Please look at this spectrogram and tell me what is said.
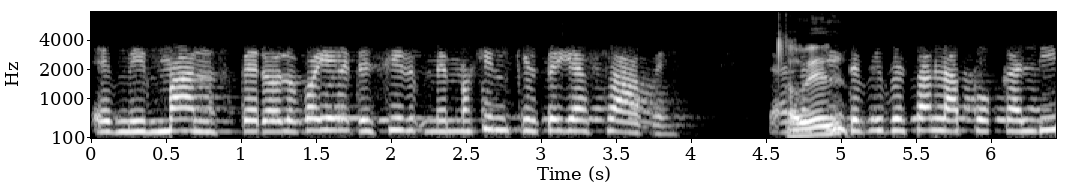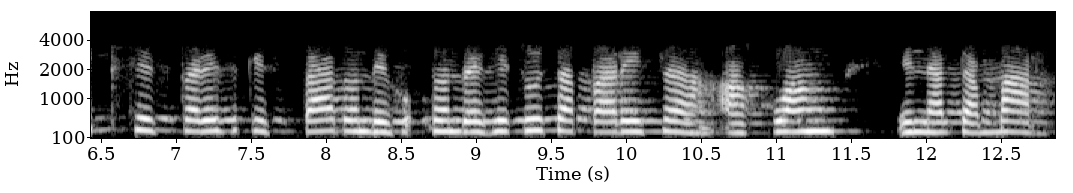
en mis manos, pero lo voy a decir, me imagino que usted ya sabe. A ver. cita Biblia está en el Apocalipsis, parece que está donde, donde Jesús aparece a Juan en alta mar.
